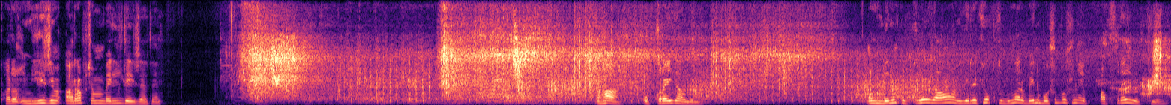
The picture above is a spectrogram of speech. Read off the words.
Pardon İngilizce mi Arapça mı belli değil zaten. Aha upgrade aldım. Oğlum benim upgrade almam gerek yoktu. Bunlar beni boşu boşuna up- upgrade ediyor.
